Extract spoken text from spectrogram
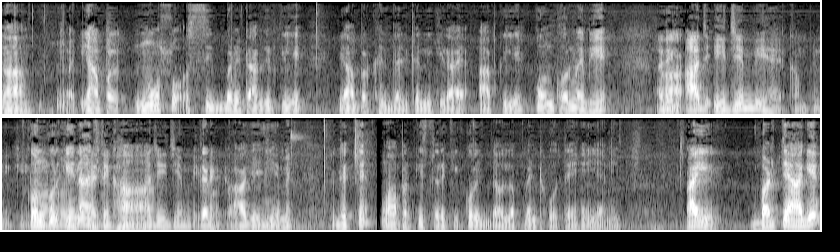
हाँ यहाँ पर 980 बड़े टारगेट के लिए यहाँ पर खरीदारी करने की राय आपके लिए कौनकोर में भी है। आई थिंक आज एजीएम भी है कंपनी की। कौनकोर की ना आई थिंक हाँ, हाँ आज एजीएम भी करेक्ट आज एजीएम है। तो देखते हैं वहाँ पर किस तरह की कोई डेवलपमेंट होते हैं या नहीं। आइए बढ़ते हैं आगे।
